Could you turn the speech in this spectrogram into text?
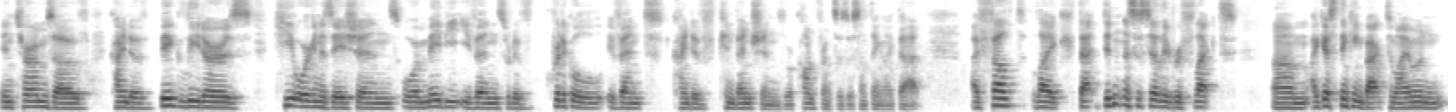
in terms of kind of big leaders, key organizations, or maybe even sort of critical event kind of conventions or conferences or something like that. I felt like that didn't necessarily reflect, um, I guess, thinking back to my own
